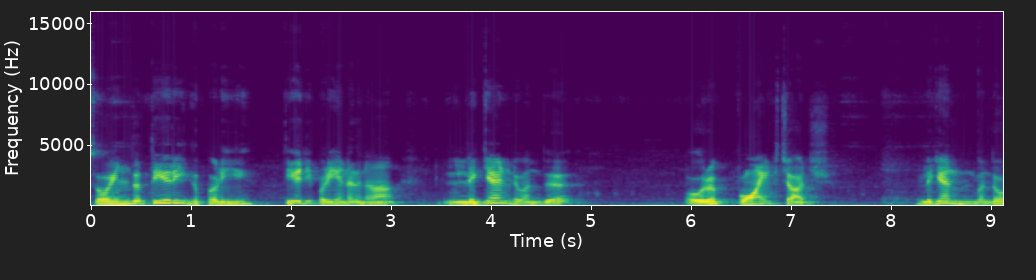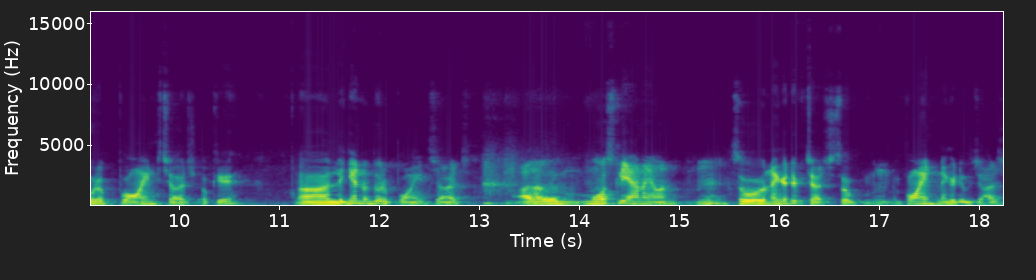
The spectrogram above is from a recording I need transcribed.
so இந்த தியரிக்கு படி தியரி படி என்னதுன்னா லிகேண்ட் வந்து ஒரு பாயிண்ட் சார்ஜ் லிகேண்ட் வந்து ஒரு பாயிண்ட் சார்ஜ் ஓகே லிகெண்ட் வந்து ஒரு பாயிண்ட் சார்ஜ் அதாவது mostly anion so negative charge so point negative charge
